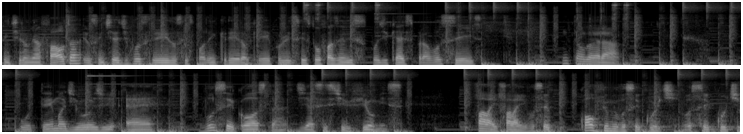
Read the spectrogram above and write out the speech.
Sentiram minha falta? Eu sentia de vocês, vocês podem crer, ok? Por isso eu estou fazendo esses podcasts para vocês. Então galera, o tema de hoje é você gosta de assistir filmes? Fala aí, fala aí, você qual filme você curte? Você curte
